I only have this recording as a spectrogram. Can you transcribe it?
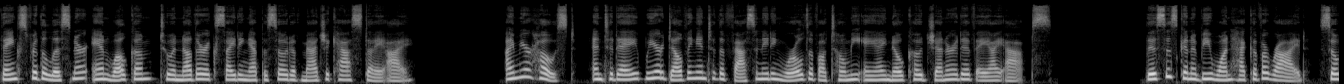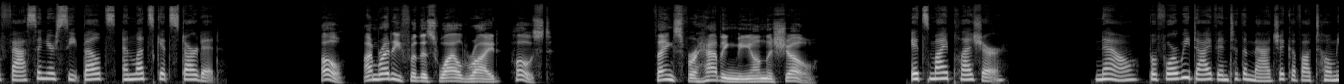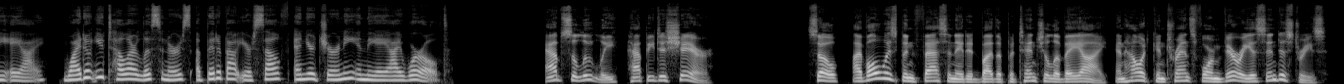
Thanks for the listener and welcome to another exciting episode of Magicast AI. I'm your host, and today we are delving into the fascinating world of Automi AI no code generative AI apps. This is going to be one heck of a ride, so fasten your seatbelts and let's get started. Oh, I'm ready for this wild ride, host. Thanks for having me on the show. It's my pleasure. Now, before we dive into the magic of Automi AI, why don't you tell our listeners a bit about yourself and your journey in the AI world? Absolutely, happy to share. So, I've always been fascinated by the potential of AI and how it can transform various industries.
